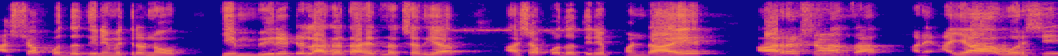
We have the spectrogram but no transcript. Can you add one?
अशा पद्धतीने मित्रांनो ही मेरिट लागत आहेत लक्षात घ्या. अशा पद्धतीने फंडा आहे आरक्षणाचा आणि या वर्षी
